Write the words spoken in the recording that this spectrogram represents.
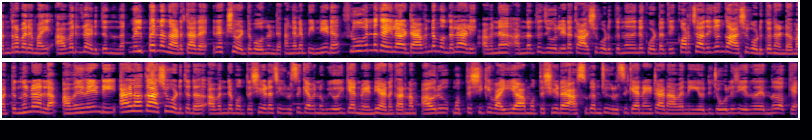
തന്ത്രപരമായി അവരുടെ അടുത്ത് നിന്ന് വിൽപ്പന നടത്താതെ രക്ഷപ്പെട്ടു പോകുന്നുണ്ട്. അങ്ങനെ പിന്നീട് ഫ്ലൂവിന്റെ കയ്യിലാവട്ടെ അവന്റെ മുതലാളി അവന് അന്നത്തെ ജോലിയുടെ കാശ് കൊടുക്കുന്നതിന്റെ കൂട്ടത്തിൽ കുറച്ചധികം കാശ് കൊടുക്കുന്നുണ്ട്. മറ്റൊന്നിനുമല്ല അവന് വേണ്ടി അയാൾ ആ കാശ് കൊടുത്തത് അവന്റെ മുത്തശ്ശിയുടെ ചികിത്സയ്ക്ക് അവൻ ഉപയോഗിക്കാൻ വേണ്ടിയാണ്. കാരണം ആ ഒരു മുത്തശ്ശിക്ക് വയ്യ മുത്തശ്ശിയുടെ അസുഖം ചികിത്സിക്കാനായിട്ടാണ് അവൻ ഈ ഒരു ജോലി ചെയ്യുന്നത് എന്നതൊക്കെ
